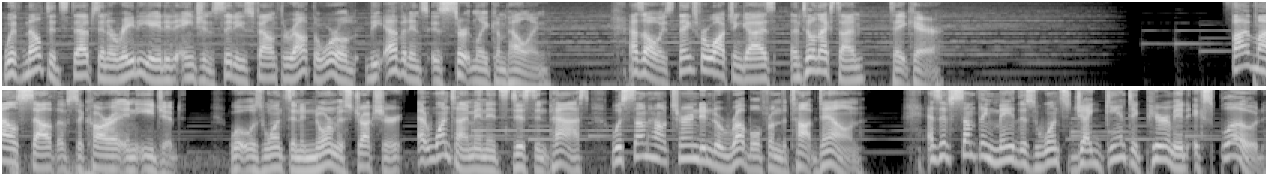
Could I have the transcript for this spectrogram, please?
With melted steps and irradiated ancient cities found throughout the world, the evidence is certainly compelling. As always, thanks for watching guys. Until next time, take care. Five miles south of Saqqara in Egypt, what was once an enormous structure, at one time in its distant past, was somehow turned into rubble from the top down. As if something made this once gigantic pyramid explode.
